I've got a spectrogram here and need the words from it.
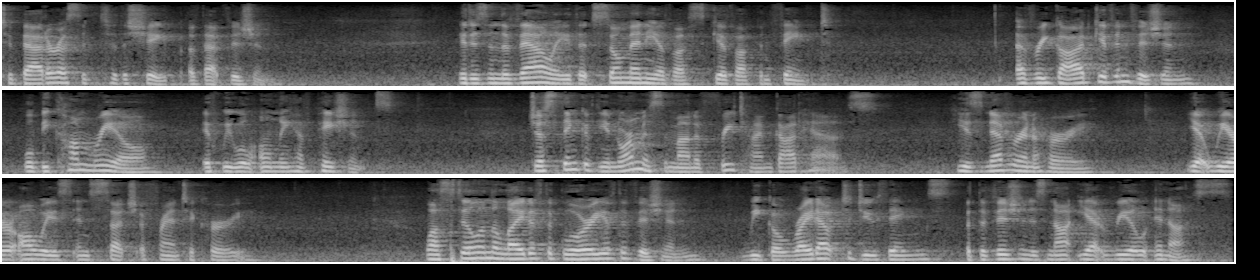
to batter us into the shape of that vision. It is in the valley that so many of us give up and faint. Every God given vision will become real if we will only have patience. Just think of the enormous amount of free time God has. He is never in a hurry, yet we are always in such a frantic hurry. While still in the light of the glory of the vision, We go right out to do things, but the vision is not yet real in us.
